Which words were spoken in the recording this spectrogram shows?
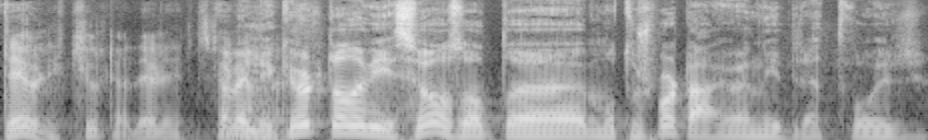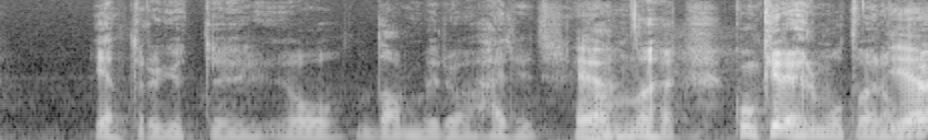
Det er jo litt kult. Ja. Det er litt Det er veldig kult, og det viser jo også at uh, motorsport er jo en idrett hvor jenter og gutter og damer og herrer Ja. kan uh, konkurrere mot hverandre. Ja,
